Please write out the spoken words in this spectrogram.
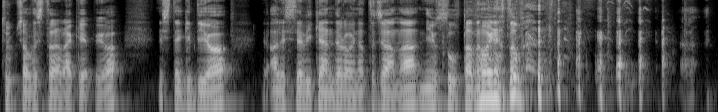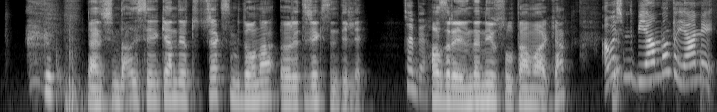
Türk çalıştırarak yapıyor. İşte gidiyor Alicia Vikander oynatacağına New Sultan'ı oynatıp yani şimdi Alicia Vikander'i tutacaksın bir de ona öğreteceksin dili. Tabii. Hazır elinde New Sultan varken. Ama şimdi bir yandan da yani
